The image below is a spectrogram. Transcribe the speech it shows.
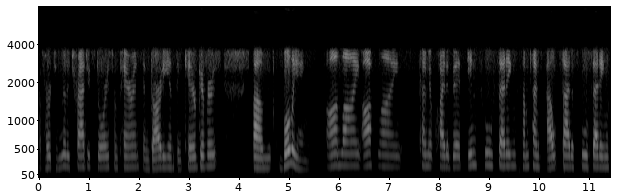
I've heard some really tragic stories from parents and guardians and caregivers. Um, bullying, online, offline, coming up quite a bit in school settings, sometimes outside of school settings.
